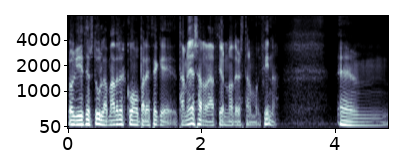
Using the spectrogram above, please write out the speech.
lo que dices tú, la madre es como parece que. También esa relación no debe estar muy fina. Eh,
